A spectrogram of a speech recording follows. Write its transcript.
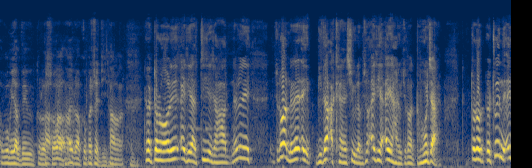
အခုမရောက်သေးဘူးတော်တော်စောတော့အဲ့တော့ကိုပတ်ဆက်တီးတယ်ဟုတ်ဒါပေမဲ့တော်တော်လေးအဲ့ဒီကတီးရတာနည်းနည်းလေးကျွန်တော်ကနည်းနည်းအဲ့ဗီဇအခန်းရှိလို့ကျွန်တော်အဲ့ဒီကအဲ့ဒီဟာကိုကျွန်တော်သဘောကျတယ်တော်တော် twin အဲ့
